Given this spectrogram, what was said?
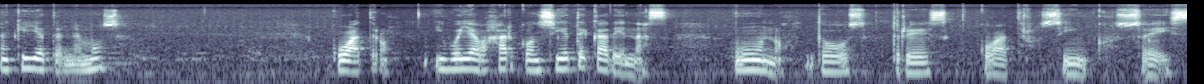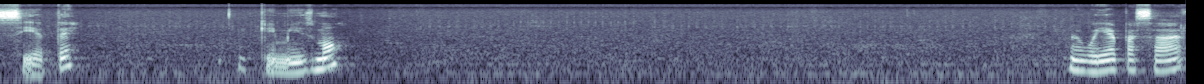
aquí ya tenemos 4 y voy a bajar con 7 cadenas. 1 2 3 4 5 6 7 aquí mismo me voy a pasar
